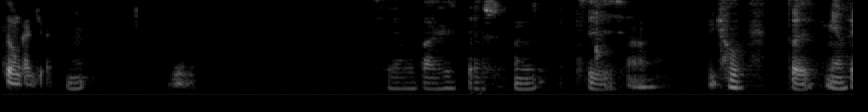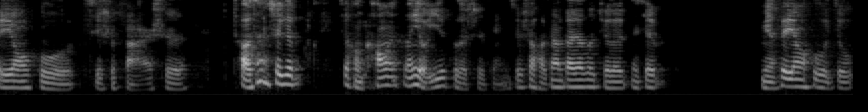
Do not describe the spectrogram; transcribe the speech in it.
这种感觉。嗯嗯，对，我把这些事情记一下。用对免费用户，其实反而是好像是一个就很 common 很有意思的事情，就是好像大家都觉得那些免费用户就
